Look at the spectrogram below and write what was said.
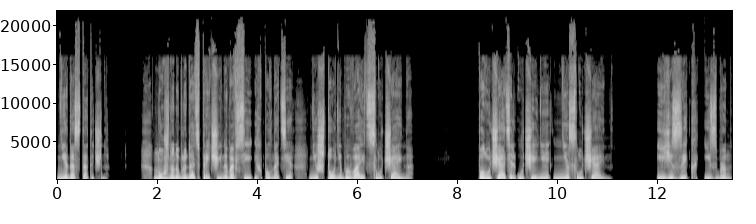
недостаточно. Нужно наблюдать причины во всей их полноте. Ничто не бывает случайно. Получатель учения не случайен, и язык избран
